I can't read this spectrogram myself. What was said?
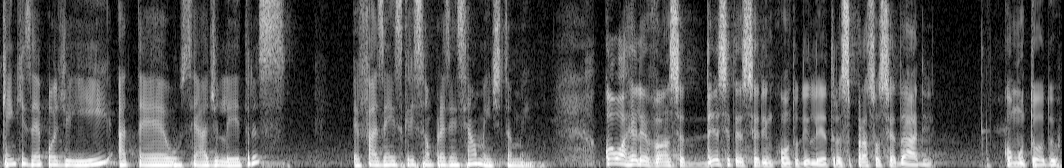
quem quiser pode ir até o CA de Letras, é, fazer a inscrição presencialmente também. Qual a relevância desse terceiro encontro de letras para a sociedade como um todo?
